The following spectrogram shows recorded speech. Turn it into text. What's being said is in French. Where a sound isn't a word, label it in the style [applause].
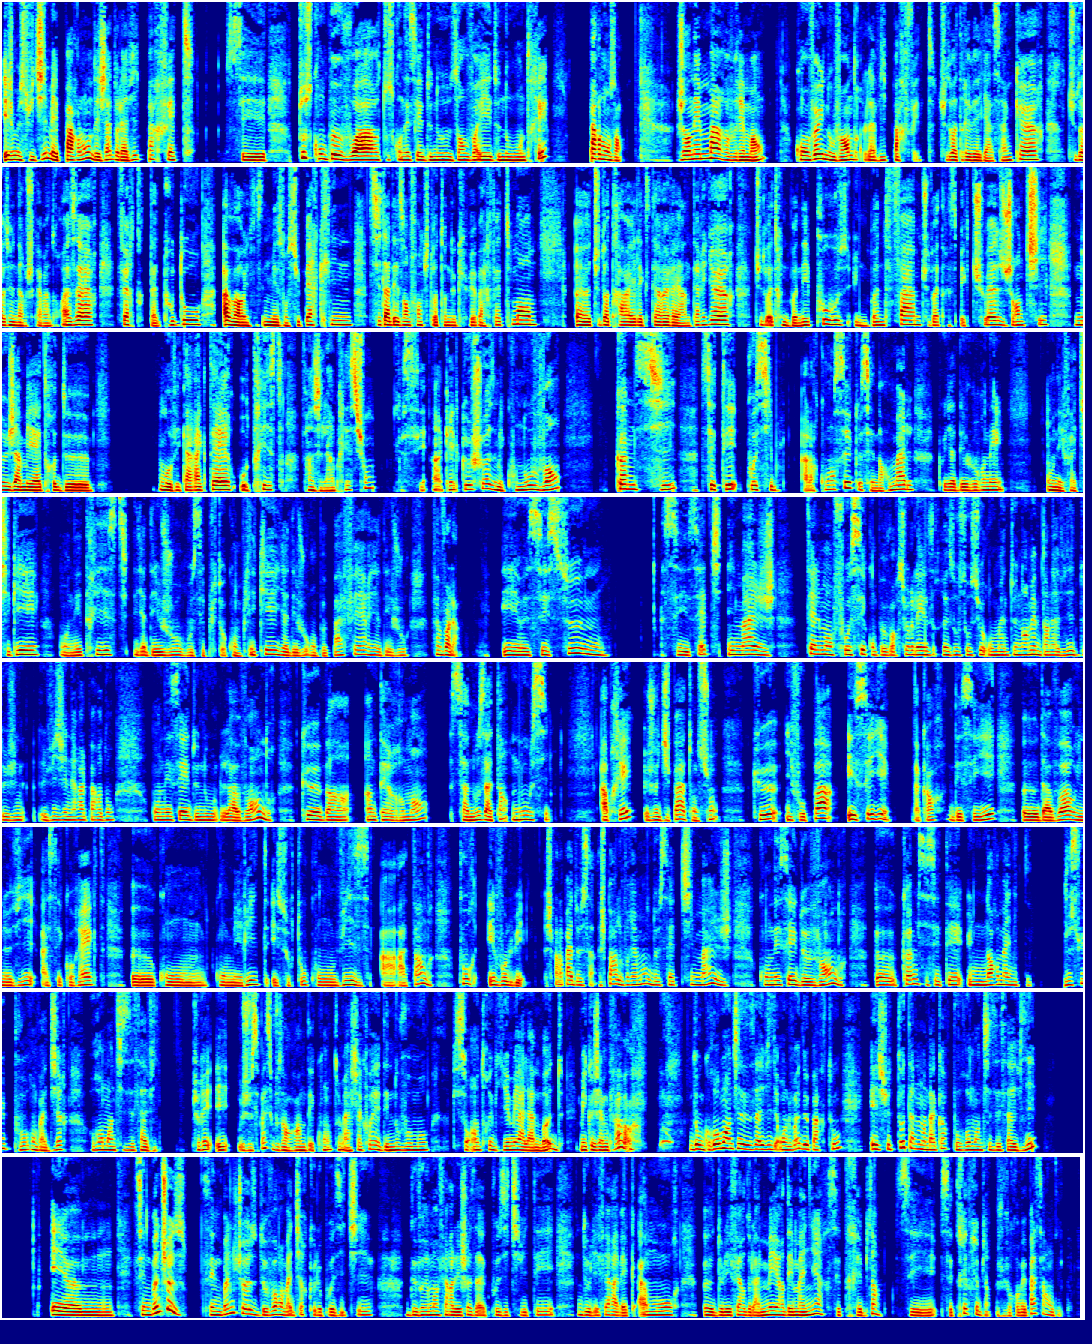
Et je me suis dit mais parlons déjà de la vie parfaite. C'est tout ce qu'on peut voir, tout ce qu'on essaie de nous envoyer, de nous montrer. Parlons-en. J'en ai marre vraiment qu'on veuille nous vendre la vie parfaite. Tu dois te réveiller à 5 heures, tu dois tenir jusqu'à 23 heures, faire toute ta to avoir une, maison super clean. Si tu as des enfants, tu dois t'en occuper parfaitement. Euh, tu dois travailler l'extérieur et l'intérieur. Tu dois être une bonne épouse, une bonne femme. Tu dois être respectueuse, gentille, ne jamais être de mauvais caractère ou triste. Enfin, j'ai l'impression que c'est un quelque chose, mais qu'on nous vend comme si c'était possible. Alors qu'on sait que c'est normal, qu'il y a des journées, on est fatigué, on est triste, il y a des jours où c'est plutôt compliqué, il y a des jours où on peut pas faire, il y a des jours, enfin voilà. Et euh, c'est ce, c'est cette image tellement faussée qu'on peut voir sur les réseaux sociaux ou maintenant même dans la vie de vie générale, pardon, on essaye de nous la vendre que ben intérieurement ça nous atteint nous aussi. Après, je dis pas attention que il faut pas essayer d'accord d'essayer euh, d'avoir une vie assez correcte euh, qu'on qu'on mérite et surtout qu'on vise à atteindre pour évoluer. Je parle pas de ça. Je parle vraiment de cette image qu'on essaye de vendre euh, comme si c'était une normalité. Je suis pour on va dire romantiser sa vie Purée, et je sais pas si vous en rendez compte, mais à chaque fois, il y a des nouveaux mots qui sont entre guillemets à la mode, mais que j'aime grave. Hein. [laughs] Donc romantiser sa vie, on le voit de partout. Et je suis totalement d'accord pour romantiser sa vie. Et euh, c'est une bonne chose. C'est une bonne chose de voir, on va dire, que le positif, de vraiment faire les choses avec positivité, de les faire avec amour, euh, de les faire de la meilleure des manières, c'est très bien. C'est très très bien. Je ne remets pas ça en doute.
